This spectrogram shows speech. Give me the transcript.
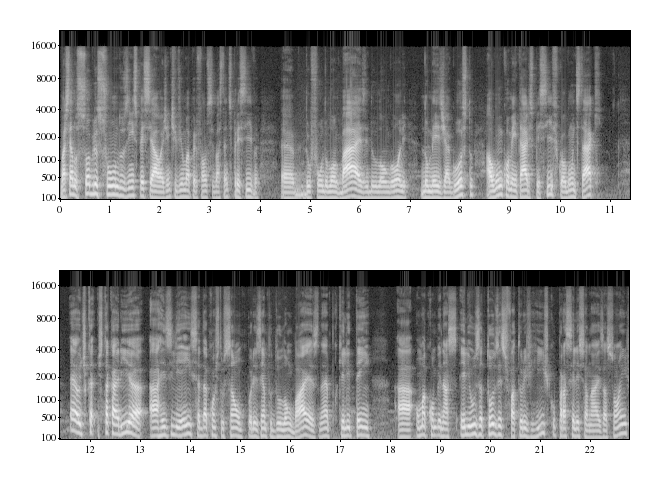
Marcelo, sobre os fundos em especial, a gente viu uma performance bastante expressiva é, do fundo Long Base e do Long Only no mês de agosto. Algum comentário específico, algum destaque? É, eu destacaria a resiliência da construção, por exemplo, do Long Bias, né, porque ele tem ah, uma combinação, ele usa todos esses fatores de risco para selecionar as ações.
